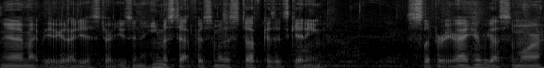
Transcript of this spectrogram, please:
Yeah, it might be a good idea to start using a hemostat for some of this stuff because it's getting slippery. Right here we got some more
